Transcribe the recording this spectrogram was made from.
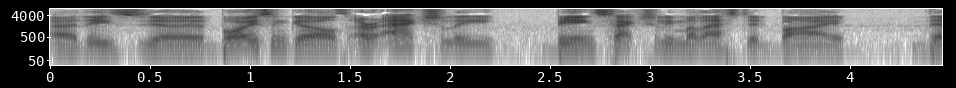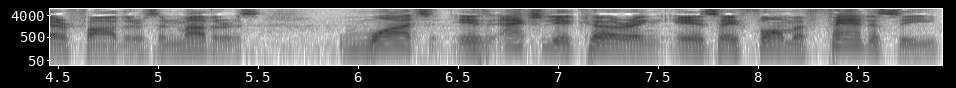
uh, these uh, boys and girls, are actually being sexually molested by their fathers and mothers. What is actually occurring is a form of fantasy."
